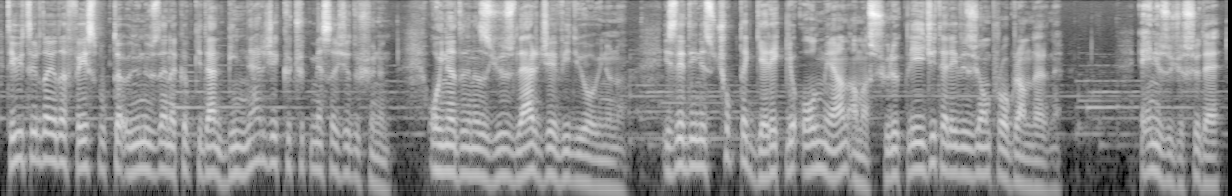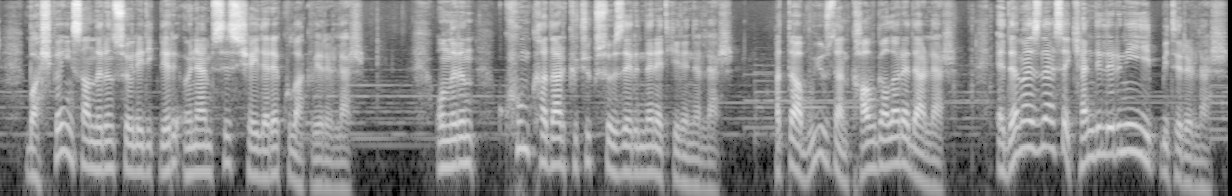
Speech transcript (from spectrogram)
Twitter'da ya da Facebook'ta önünüzden akıp giden binlerce küçük mesajı düşünün. Oynadığınız yüzlerce video oyununu, izlediğiniz çok da gerekli olmayan ama sürükleyici televizyon programlarını. En üzücüsü de başka insanların söyledikleri önemsiz şeylere kulak verirler. Onların kum kadar küçük sözlerinden etkilenirler. Hatta bu yüzden kavgalar ederler. Edemezlerse kendilerini yiyip bitirirler.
